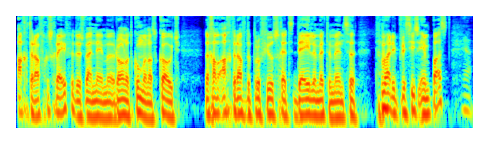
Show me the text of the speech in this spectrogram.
achteraf geschreven. Dus wij nemen Ronald Koeman als coach. Dan gaan we achteraf de profielschets delen met de mensen waar die precies in past. Ja.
